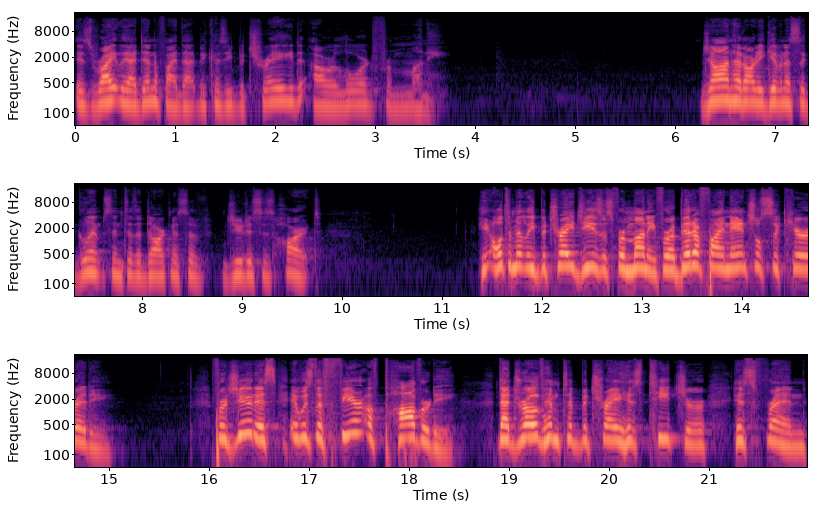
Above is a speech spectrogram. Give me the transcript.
is rightly identified that because he betrayed our Lord for money. John had already given us a glimpse into the darkness of Judas's heart. He ultimately betrayed Jesus for money, for a bit of financial security. For Judas, it was the fear of poverty that drove him to betray his teacher, his friend,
